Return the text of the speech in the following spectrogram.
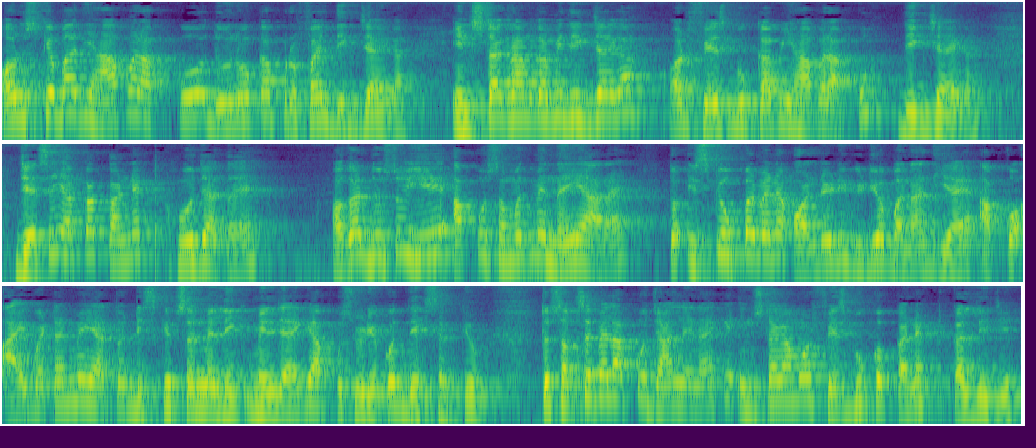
और उसके बाद यहाँ पर आपको दोनों का प्रोफ़ाइल दिख जाएगा। इंस्टाग्राम का भी दिख जाएगा और फेसबुक का भी यहाँ पर आपको दिख जाएगा। जैसे ही आपका कनेक्ट हो जाता है, अगर दोस्तों ये आपको समझ में नहीं आ रहा है तो इसके ऊपर मैंने ऑलरेडी वीडियो बना दिया है। आपको आई बटन में या तो डिस्क्रिप्शन में लिंक मिल जाएगी, आप उस वीडियो को देख सकते हो। तो सबसे पहले आपको जान लेना है कि इंस्टाग्राम और फेसबुक को कनेक्ट कर लीजिए।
